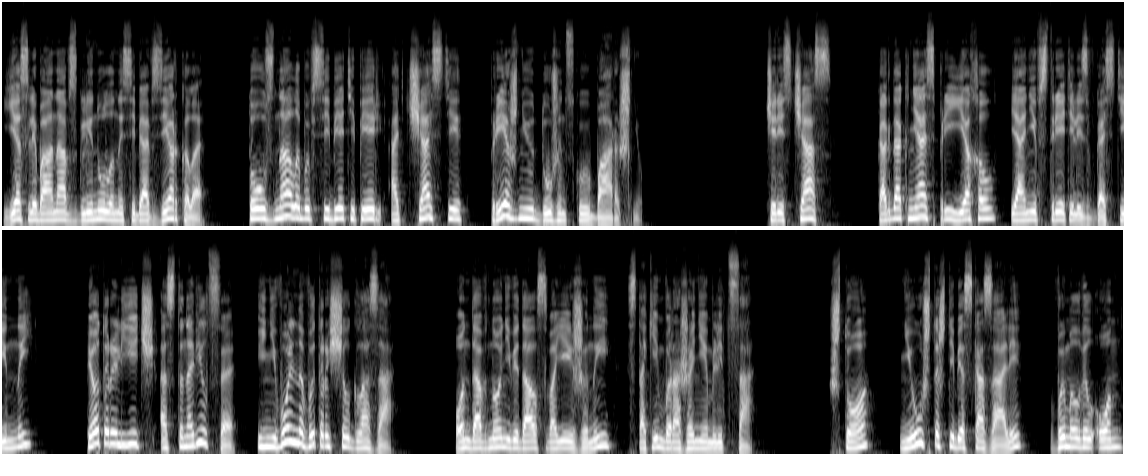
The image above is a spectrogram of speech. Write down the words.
Если бы она взглянула на себя в зеркало, то узнала бы в себе теперь отчасти прежнюю дужинскую барышню. Через час, когда князь приехал и они встретились в гостиной, Петр Ильич остановился и невольно вытаращил глаза – он давно не видал своей жены с таким выражением лица. «Что? Неужто ж тебе сказали?» – вымолвил он.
